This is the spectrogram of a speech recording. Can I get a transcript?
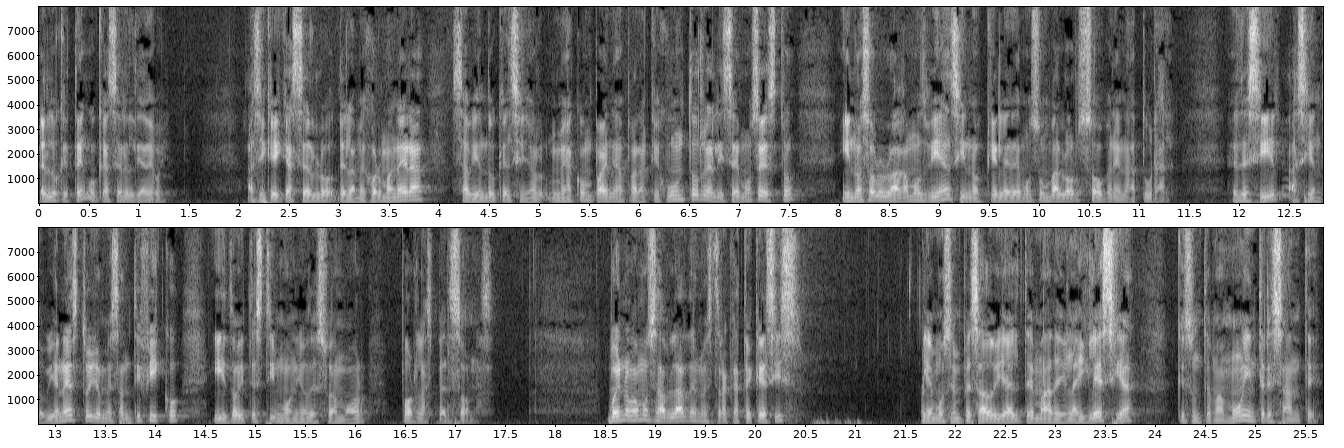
es lo que tengo que hacer el día de hoy. Así que hay que hacerlo de la mejor manera, sabiendo que el Señor me acompaña para que juntos realicemos esto y no solo lo hagamos bien, sino que le demos un valor sobrenatural. Es decir, haciendo bien esto, yo me santifico y doy testimonio de su amor por las personas. Bueno, vamos a hablar de nuestra catequesis. Y hemos empezado ya el tema de la Iglesia, que es un tema muy interesante.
